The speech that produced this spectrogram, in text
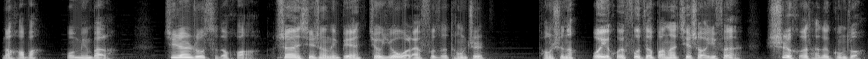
那好吧，我明白了。既然如此的话，山岸先生那边就由我来负责通知。同时呢，我也会负责帮他介绍一份适合他的工作。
